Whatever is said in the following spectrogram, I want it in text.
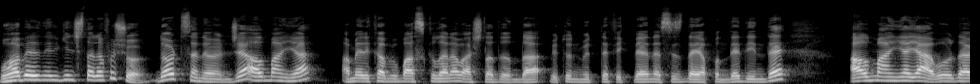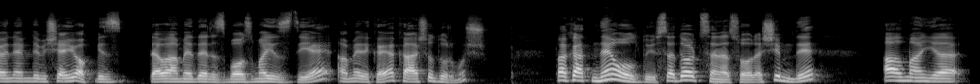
Bu haberin ilginç tarafı şu. 4 sene önce Almanya Amerika bu baskılara başladığında bütün müttefiklerine siz de yapın dediğinde Almanya ya burada önemli bir şey yok biz devam ederiz bozmayız diye Amerika'ya karşı durmuş. Fakat ne olduysa 4 sene sonra şimdi Almanya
